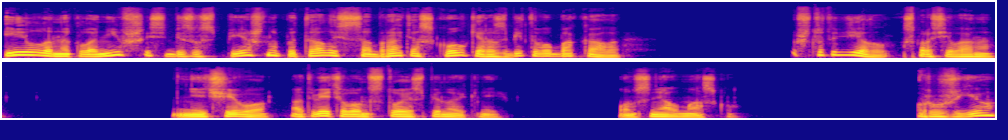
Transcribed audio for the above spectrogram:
Илла, наклонившись, безуспешно пыталась собрать осколки разбитого бокала. — Что ты делал? — спросила она. — Ничего, — ответил он, стоя спиной к ней. Он снял маску. — Ружье?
